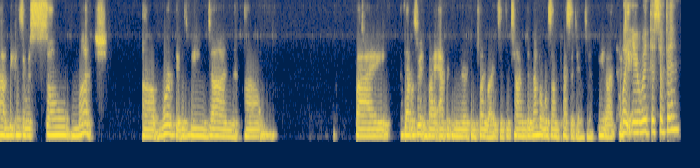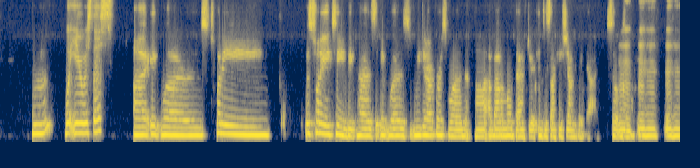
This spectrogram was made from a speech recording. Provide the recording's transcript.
um, because there was so much uh, work that was being done um, by that was written by African American playwrights at the time. The number was unprecedented. You know, what year would this have been? Hmm? What year was this? Uh, it was twenty. It was 2018 because it was we did our first one uh, about a month after Ntozake Shange died. So mm-hmm, mm-hmm, mm-hmm.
